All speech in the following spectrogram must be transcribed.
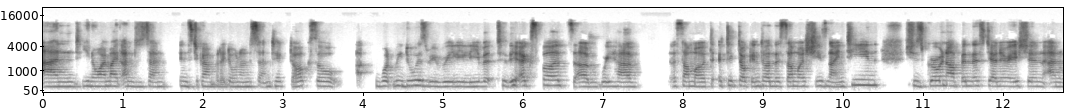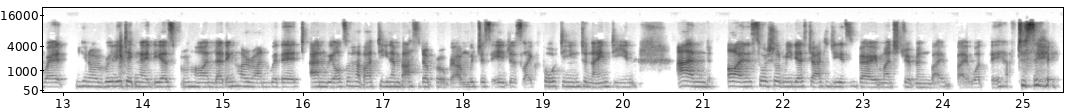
and you know i might understand instagram but i don't understand tiktok. So uh, what we do is we really leave it to the experts. Um, we have a summer a tiktok intern this summer she's 19 she's grown up in this generation and we're you know really taking ideas from her and letting her run with it. And we also have our teen ambassador program which is ages like 14 to 19 and our social media strategy is very much driven by by what they have to say.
